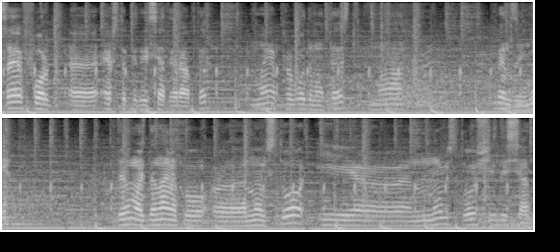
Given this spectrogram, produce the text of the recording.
Це Ford е, F-150 Raptor. Ми проводимо тест на бензині. Дивимось динаміку е, 0,100 і е, 0,160.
